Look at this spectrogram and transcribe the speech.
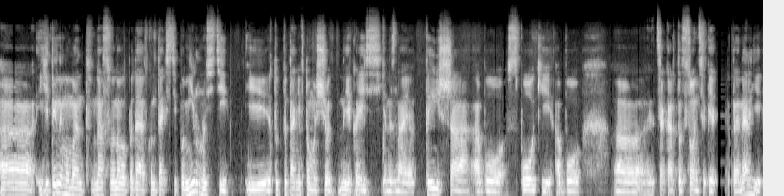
Е, єдиний момент в нас воно випадає в контексті помірності, і тут питання в тому, що якась, я не знаю, тиша або спокій, або е, ця карта сонця, як карта енергії,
